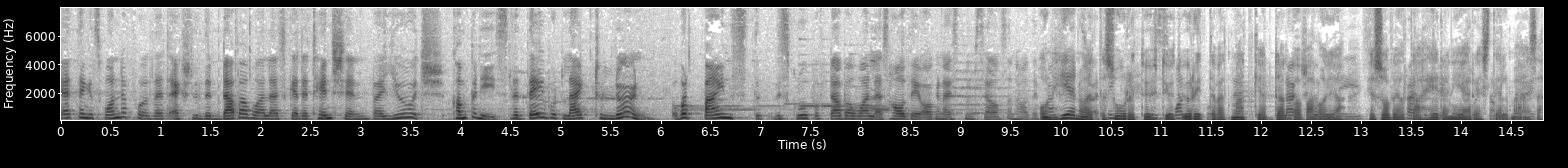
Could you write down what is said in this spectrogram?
I think it's wonderful that actually the Dabbawalas get attention by huge companies that they would like to learn what binds the, this group of Dabbawalas, how they organize themselves and how they On hienoa, että suuret yhtiöt yrittävät matkia Dabbavaloja ja soveltaa heidän järjestelmäänsä.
